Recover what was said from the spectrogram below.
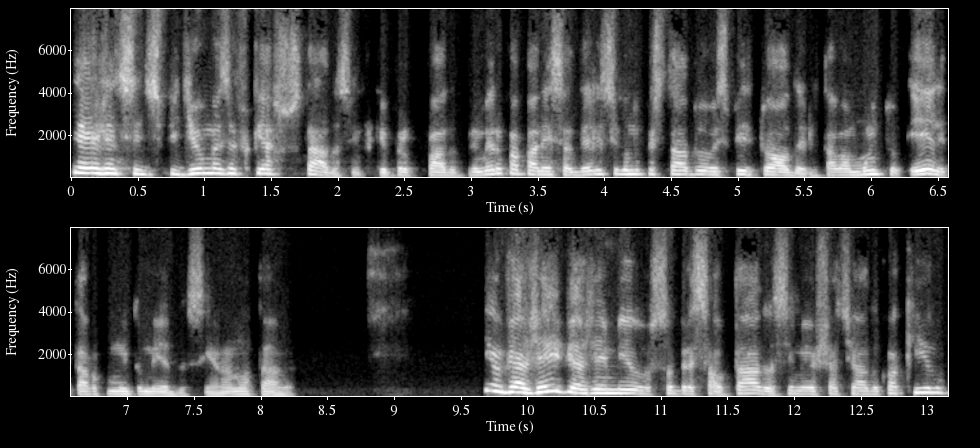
E aí a gente se despediu, mas eu fiquei assustado, assim, fiquei preocupado, primeiro com a aparência dele, segundo com o estado espiritual dele. Tava muito, ele estava com muito medo, assim, não estava. E eu viajei, viajei meio sobressaltado, assim, meio chateado com aquilo.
